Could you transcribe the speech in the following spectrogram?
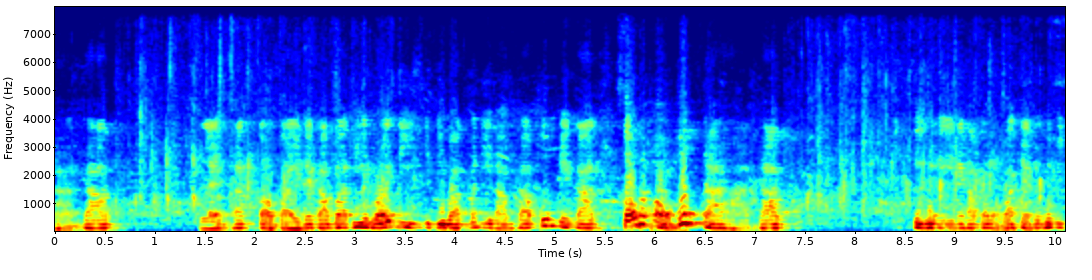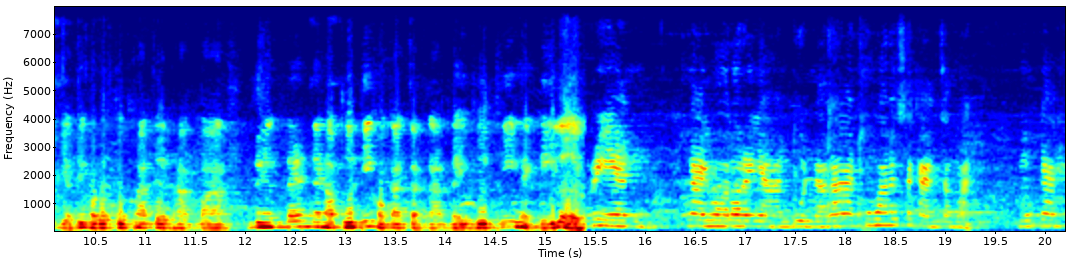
หารครับ และท่านต่อไปนะครับว่าที่ร้อยตีกิติวัฒน์มณีรามครับผู้อำนวยการสวทมุกดาหารครับซึ่งวันนี้นะครับต้องบอกว่าแขกผู้มีเกียรติที่เคารพทุกท่านเดินทางมาเนืองแน่นนะครับ พื้นที่ของการจัดงานในพื้นที่แห่งนี้เลย เรียนนายวรยานบุญนาราชผู้ว่าราชการจังหวัดมุกดาห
